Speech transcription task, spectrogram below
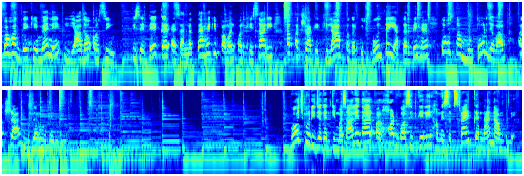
बहुत देखे मैंने यादव और सिंह। इसे देखकर ऐसा लगता है कि पवन और खेसारी अब अक्षरा के खिलाफ अगर कुछ बोलते या करते हैं तो उसका मुँह तोड़ जवाब अक्षरा ज़रूर देंगी। भोजपुरी जगत की मसालेदार और हॉट गॉसिप के लिए हमें सब्सक्राइब करना ना भूलें।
